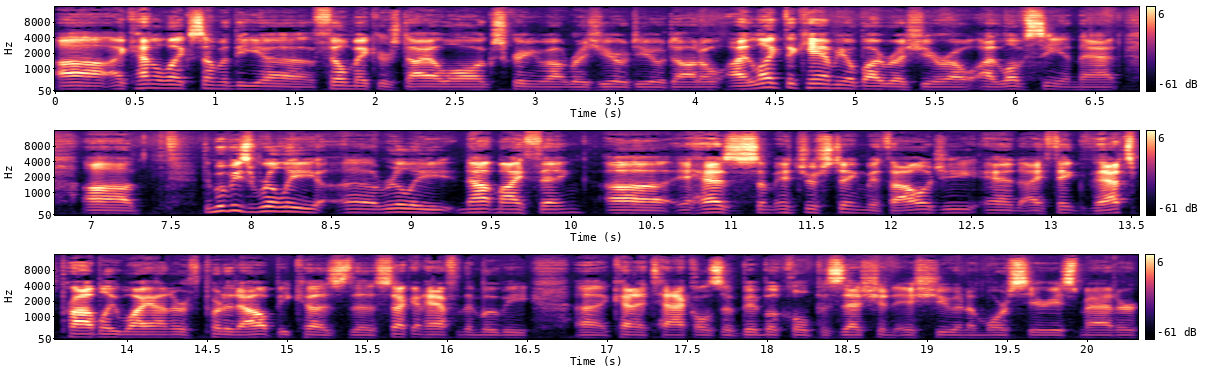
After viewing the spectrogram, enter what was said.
Uh, I kind of like some of the uh, filmmakers' dialogue screaming about Ruggero Deodato. I like the cameo by Ruggero. I love seeing that. Uh, the movie's really, uh, really not my thing. Uh, it has some interesting mythology, and I think that's probably why Unearthed put it out because the second half of the movie kind of tackles a biblical possession issue in a more serious matter,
